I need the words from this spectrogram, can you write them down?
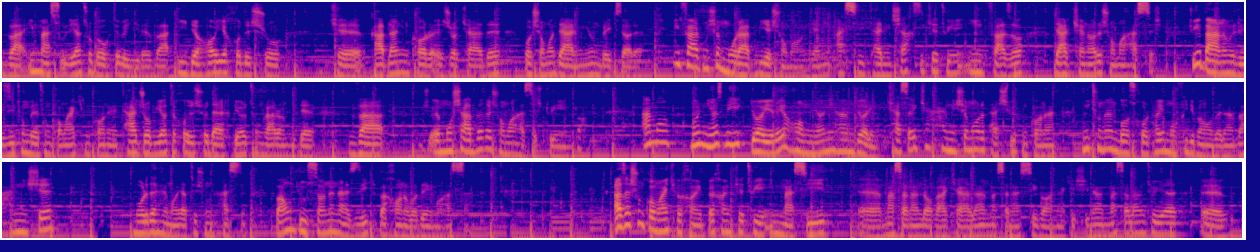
و این مسئولیت رو به عهده بگیره و ایده های خودش رو که قبلا این کار رو اجرا کرده با شما در میون بگذاره. این فرد میشه مربی شما یعنی اصلی ترین شخصی که توی این فضا در کنار شما هستش. توی برنامه ریزیتون بهتون کمک می‌کنه تجربیات خودش رو در اختیارتون قرار میده و مشوق شما هستش توی این راه. اما ما نیاز به یک دایره حامیانی هم داریم. کسایی که همیشه ما رو تشویق می‌کنن می‌تونن بازخوردهای مفیدی به ما بدن و همیشه مورد حمایتشون هستیم و اون دوستان نزدیک و خانواده ما هستن. ازشون کمک بخوایم. بخوایم که توی این مسیر مثلا لاغر کردن مثلا سیگار نکشیدن مثلا توی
